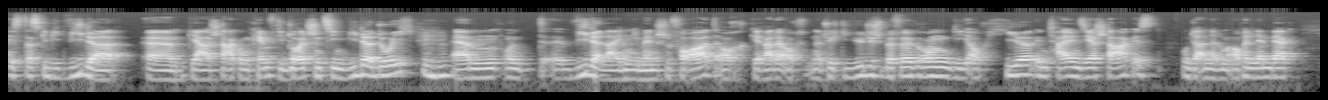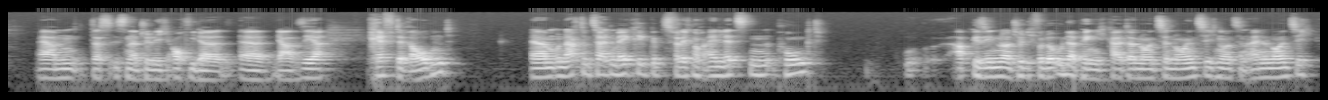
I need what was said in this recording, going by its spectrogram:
ist das Gebiet wieder äh, ja stark umkämpft. Die Deutschen ziehen wieder durch mhm. ähm, und äh, wieder leiden die Menschen vor Ort. Auch gerade auch natürlich die jüdische Bevölkerung, die auch hier in Teilen sehr stark ist, unter anderem auch in Lemberg. Ähm, das ist natürlich auch wieder äh, ja sehr kräfteraubend. Ähm, und nach dem Zweiten Weltkrieg gibt es vielleicht noch einen letzten Punkt, abgesehen natürlich von der Unabhängigkeit der 1990, 1991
